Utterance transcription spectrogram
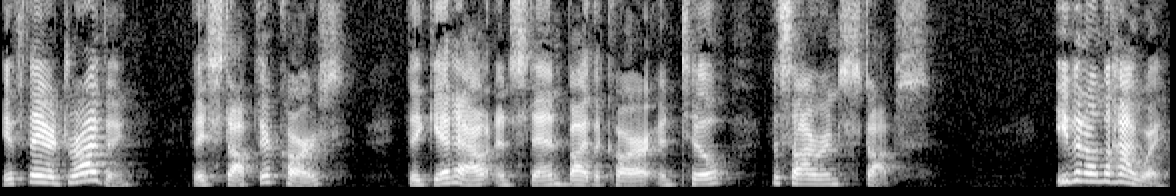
If they are driving, they stop their cars they get out and stand by the car until the siren stops. Even on the highway,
